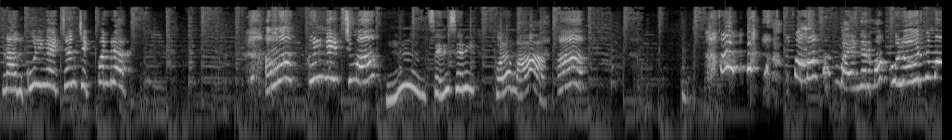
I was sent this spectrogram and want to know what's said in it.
நான் அது கூலிங் ஆயிடுச்சான்னு செக் பண்றேன். அம்மா கூலிங் ஆயிடுச்சுமா? ம் சரி சரி. போலாமா? ஆ. அம்மா பயங்கரமா குளிருதுமா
